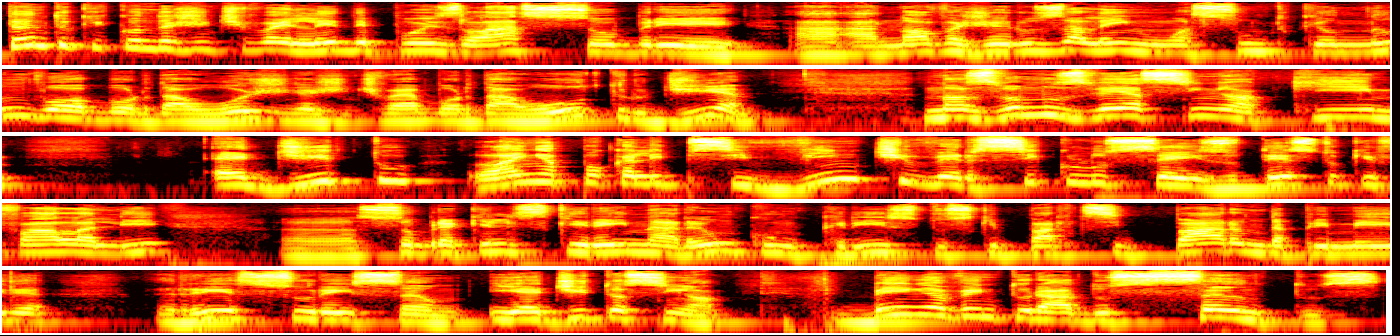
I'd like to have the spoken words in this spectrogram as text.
Tanto que quando a gente vai ler depois lá sobre a, a, Nova Jerusalém, um assunto que eu não vou abordar hoje, a gente vai abordar outro dia, nós vamos ver assim, ó, que é dito lá em Apocalipse 20, versículo 6, o texto que fala ali uh, sobre aqueles que reinarão com Cristo, os que participaram da primeira ressurreição. E é dito assim, ó: Bem-aventurados santos,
